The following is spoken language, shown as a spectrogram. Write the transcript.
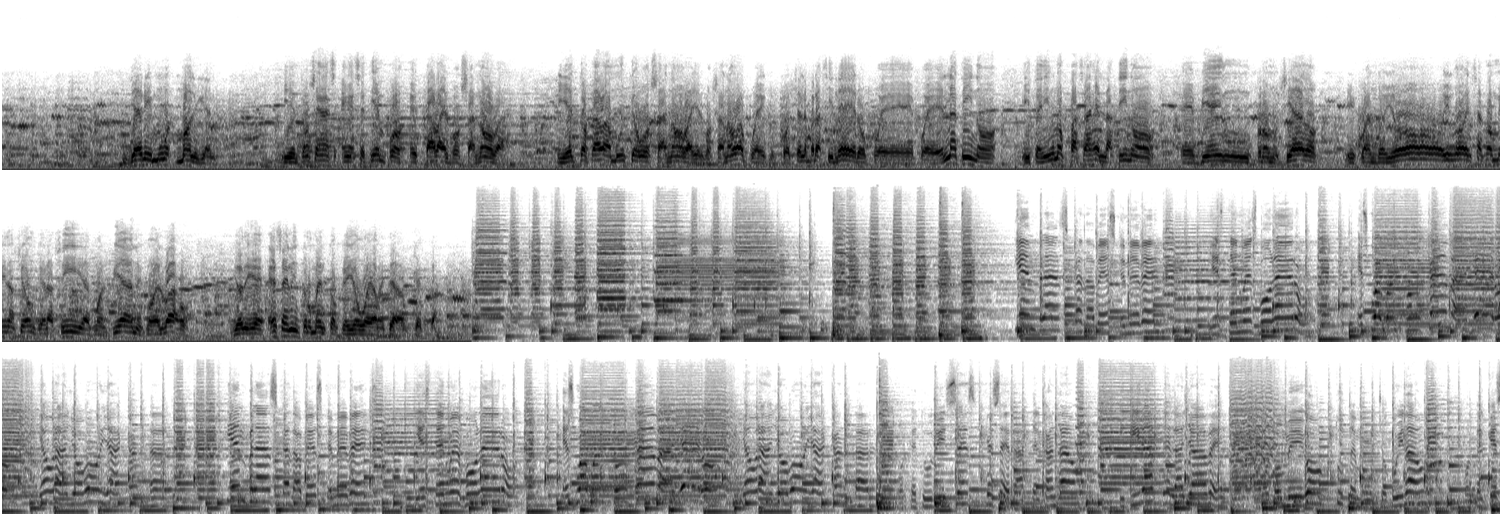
Jerry Mu- Mulligan. Y entonces en ese tiempo estaba el bossa nova. Y él tocaba mucho bossa nova. Y el bossa nova, pues, por ser brasilero, pues, pues es latino. Y tenía unos pasajes latinos eh, bien pronunciados. Y cuando yo oigo esa combinación que era así, con el piano y con el bajo, yo dije, ese es el instrumento que yo voy a meter a la orquesta. Vez que me y este no es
